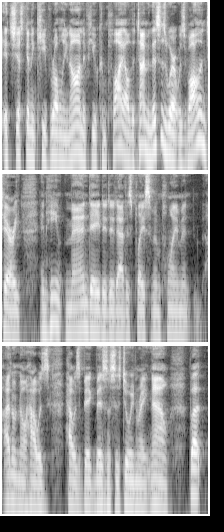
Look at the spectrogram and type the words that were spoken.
it's just going to keep rolling on if you comply all the time. And this is where it was voluntary, and he mandated it at his place of employment. I don't know how his how his big business is doing right now, but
